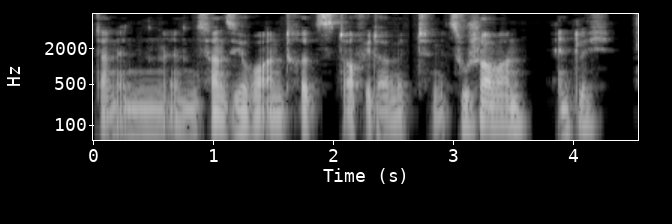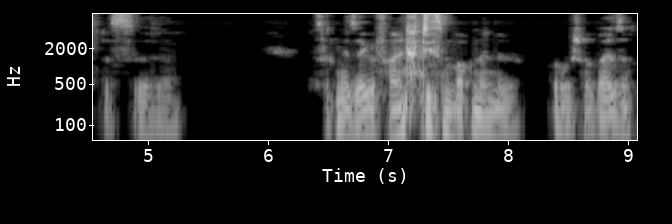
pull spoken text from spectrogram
dann in, in San Siro antrittst, auch wieder mit, mit Zuschauern, endlich. Das, äh, das hat mir sehr gefallen an diesem Wochenende, logischerweise.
